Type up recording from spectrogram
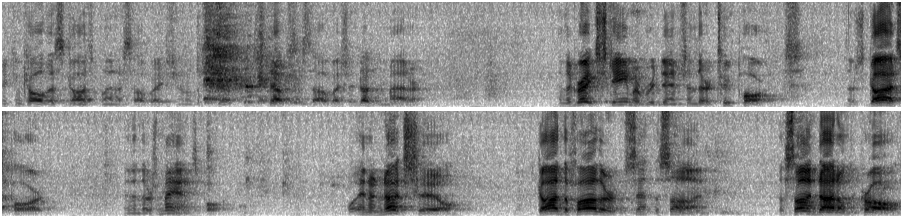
you can call this God's plan of salvation or the steps, steps of salvation. It doesn't matter. In the great scheme of redemption, there are two parts there's God's part, and then there's man's part. Well, in a nutshell, God the Father sent the Son, the Son died on the cross,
